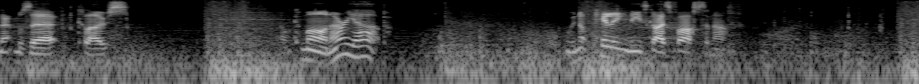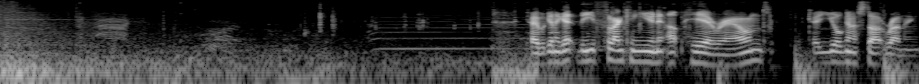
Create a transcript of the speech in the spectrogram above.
That was uh, close. Oh, come on, hurry up. We're not killing these guys fast enough. Okay, we're going to get the flanking unit up here round. Okay, you're going to start running.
